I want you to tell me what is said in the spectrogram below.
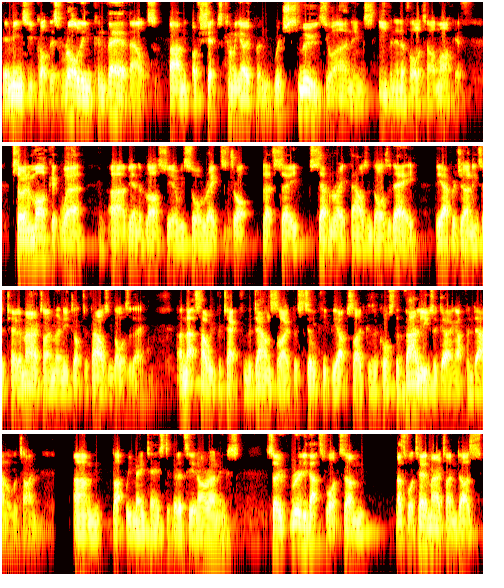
it means you've got this rolling conveyor belt um, of ships coming open, which smooths your earnings even in a volatile market. So, in a market where uh, at the end of last year we saw rates drop, let's say seven or eight thousand dollars a day, the average earnings of Taylor Maritime only dropped thousand dollars a day. And that's how we protect from the downside, but still keep the upside because, of course, the values are going up and down all the time. Um, but we maintain stability in our earnings. So really, that's what um, that's what Taylor Maritime does.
